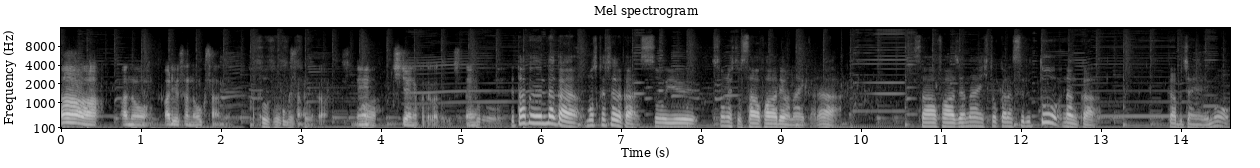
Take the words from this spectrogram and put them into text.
ああ、あの、有吉さんの奥さんのそうそうそうそう奥さんがですね、知り合いの方々ですね。で多分なんか、もしかしたらなんか、そういう、その人サーファーではないから、サーファーじゃない人からすると、なんか、ガブちゃんよりも、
